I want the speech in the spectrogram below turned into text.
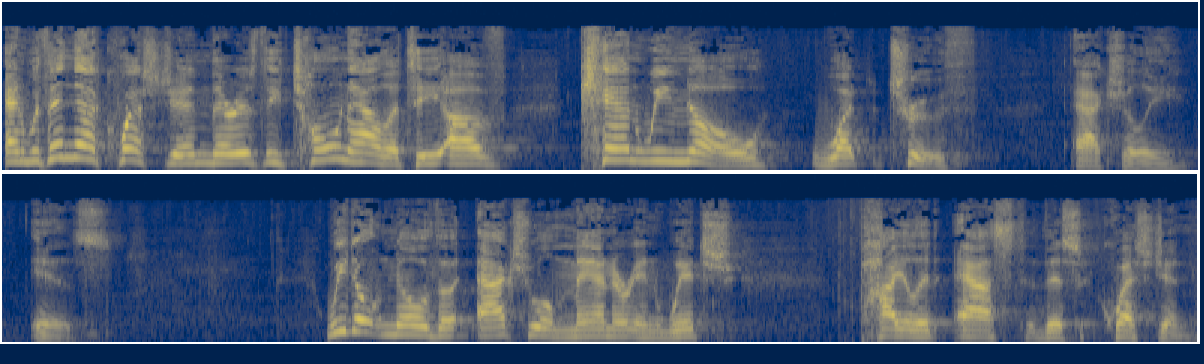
And within that question, there is the tonality of can we know what truth actually is? We don't know the actual manner in which Pilate asked this question.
